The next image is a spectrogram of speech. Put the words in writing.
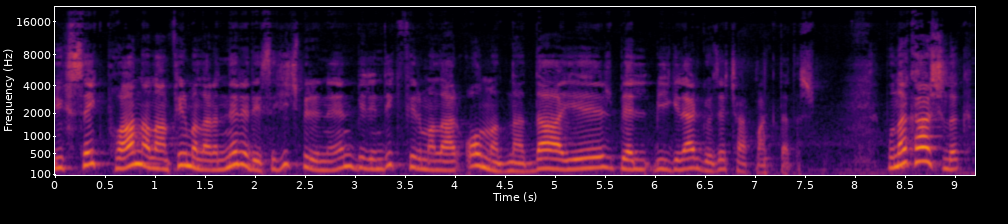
yüksek puan alan firmaların neredeyse hiçbirinin bilindik firmalar olmadığına dair bilgiler göze çarpmaktadır. Buna karşılık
